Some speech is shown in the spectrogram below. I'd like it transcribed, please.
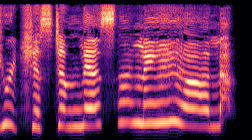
You're just a mess, Leon.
